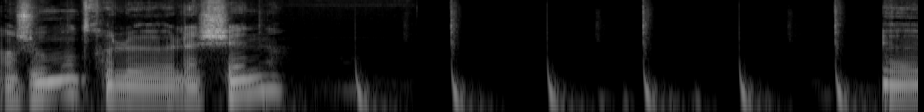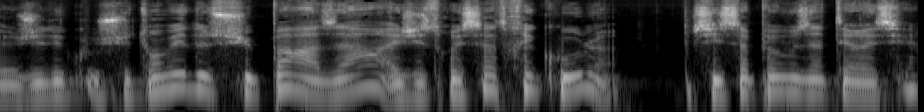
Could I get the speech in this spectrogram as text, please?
Alors, je vous montre le- la chaîne. Euh, je suis tombé dessus par hasard et j'ai trouvé ça très cool. Si ça peut vous intéresser.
